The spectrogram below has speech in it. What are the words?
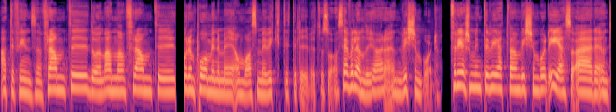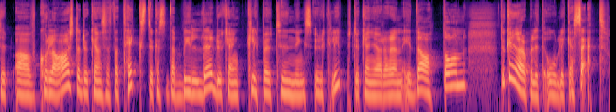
att det finns en framtid och en annan framtid. Och den påminner mig om vad som är viktigt i livet och så. Så jag vill ändå göra en vision board. För er som inte vet vad en vision board är så är det en typ av collage där du kan sätta text, du kan sätta bilder, du kan klippa ut tidningsurklipp, du kan göra den i datorn. Du kan göra på lite olika sätt.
